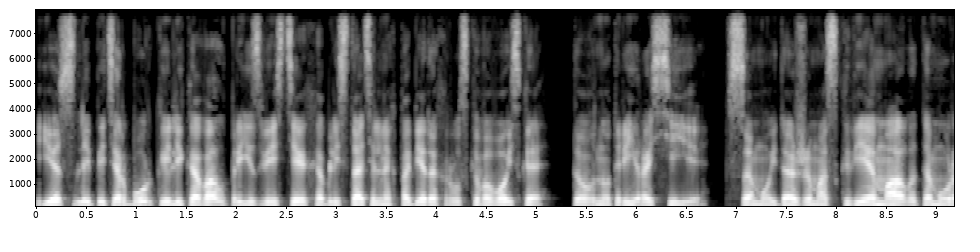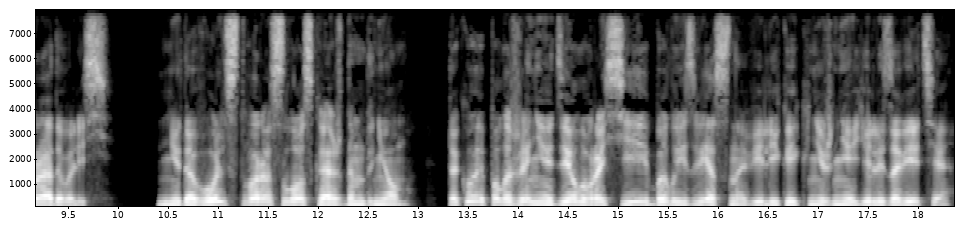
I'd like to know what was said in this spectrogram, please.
Если Петербург и ликовал при известиях о блистательных победах русского войска, то внутри России, в самой даже Москве, мало тому радовались. Недовольство росло с каждым днем. Такое положение дел в России было известно великой княжне Елизавете.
